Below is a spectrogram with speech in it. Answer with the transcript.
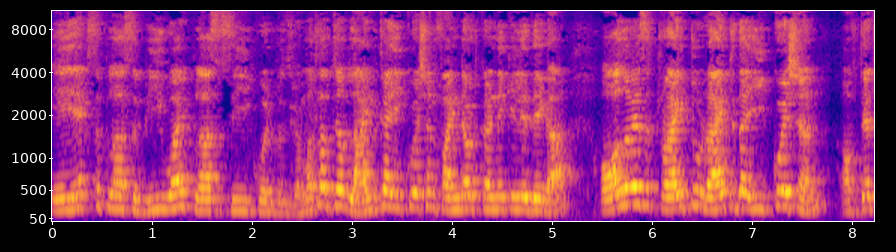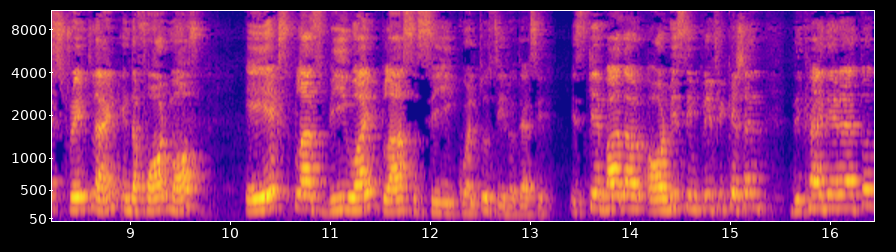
ax plus by plus c equal to 0. मतलब जब लाइन का इक्वेशन फाइंड आउट करने के लिए देगा always try to write the equation of that straight line in the form of ax plus by plus c equal to 0. That's it. इसके बाद और, और भी सिंप्लीफिकेशन दिखाई दे रहा है तो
